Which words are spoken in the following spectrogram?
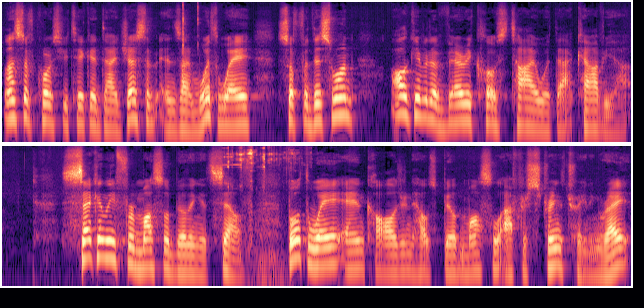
unless of course you take a digestive enzyme with whey. So for this one, I'll give it a very close tie with that caveat. Secondly, for muscle building itself, both whey and collagen helps build muscle after strength training, right?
